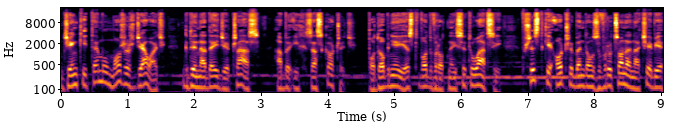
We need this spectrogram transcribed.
Dzięki temu możesz działać, gdy nadejdzie czas, aby ich zaskoczyć. Podobnie jest w odwrotnej sytuacji. Wszystkie oczy będą zwrócone na ciebie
